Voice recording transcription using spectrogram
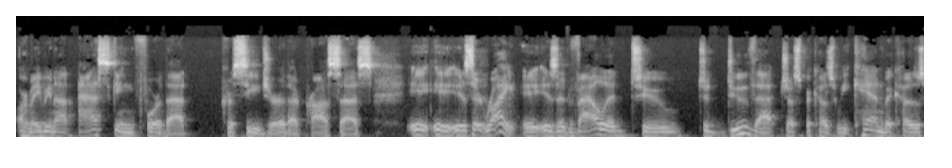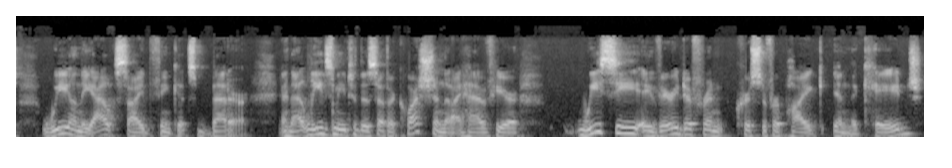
are maybe not asking for that procedure, that process. Is it right? Is it valid to to do that just because we can? Because we on the outside think it's better, and that leads me to this other question that I have here. We see a very different Christopher Pike in the cage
